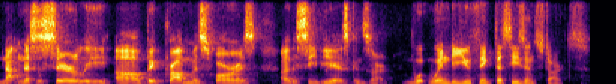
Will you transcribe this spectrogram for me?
not necessarily a big problem as far as uh, the CBA is concerned. when do you think the season starts?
